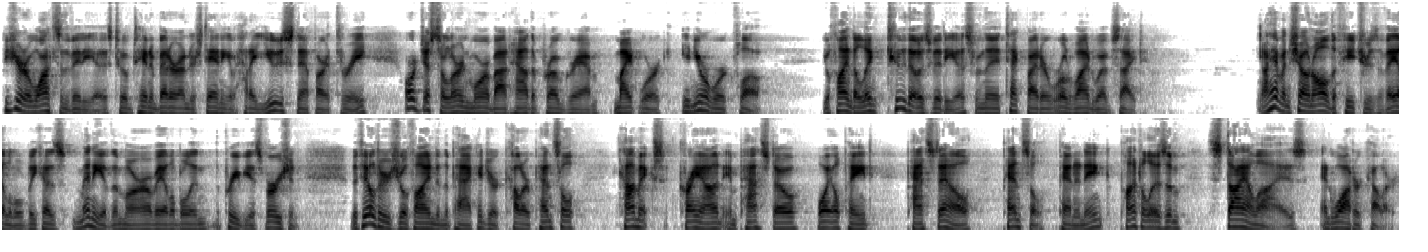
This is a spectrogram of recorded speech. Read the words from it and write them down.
Be sure to watch the videos to obtain a better understanding of how to use SnapArt 3 or just to learn more about how the program might work in your workflow. You'll find a link to those videos from the TechByter Worldwide website. I haven't shown all the features available because many of them are available in the previous version. The filters you'll find in the package are color pencil, comics, crayon, impasto, oil paint, pastel, pencil, pen and ink, pointillism, stylize, and watercolor.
